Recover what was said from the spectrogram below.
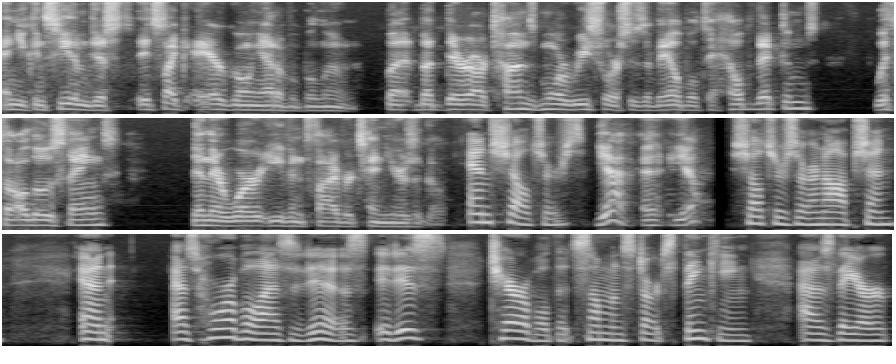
and you can see them just, it's like air going out of a balloon. But, but there are tons more resources available to help victims with all those things than there were even five or 10 years ago. And shelters. Yeah. And, yeah. Shelters are an option. And as horrible as it is, it is terrible that someone starts thinking as they are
